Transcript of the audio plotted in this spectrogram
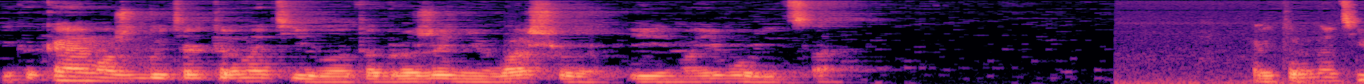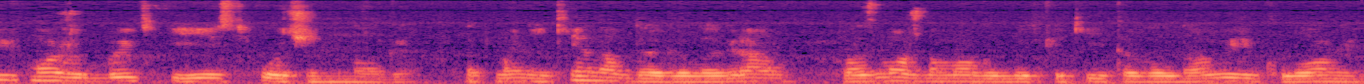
И какая может быть альтернатива отображению вашего и моего лица? Альтернатив может быть и есть очень много. От манекенов до голограмм, возможно, могут быть какие-то волновые клоны.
